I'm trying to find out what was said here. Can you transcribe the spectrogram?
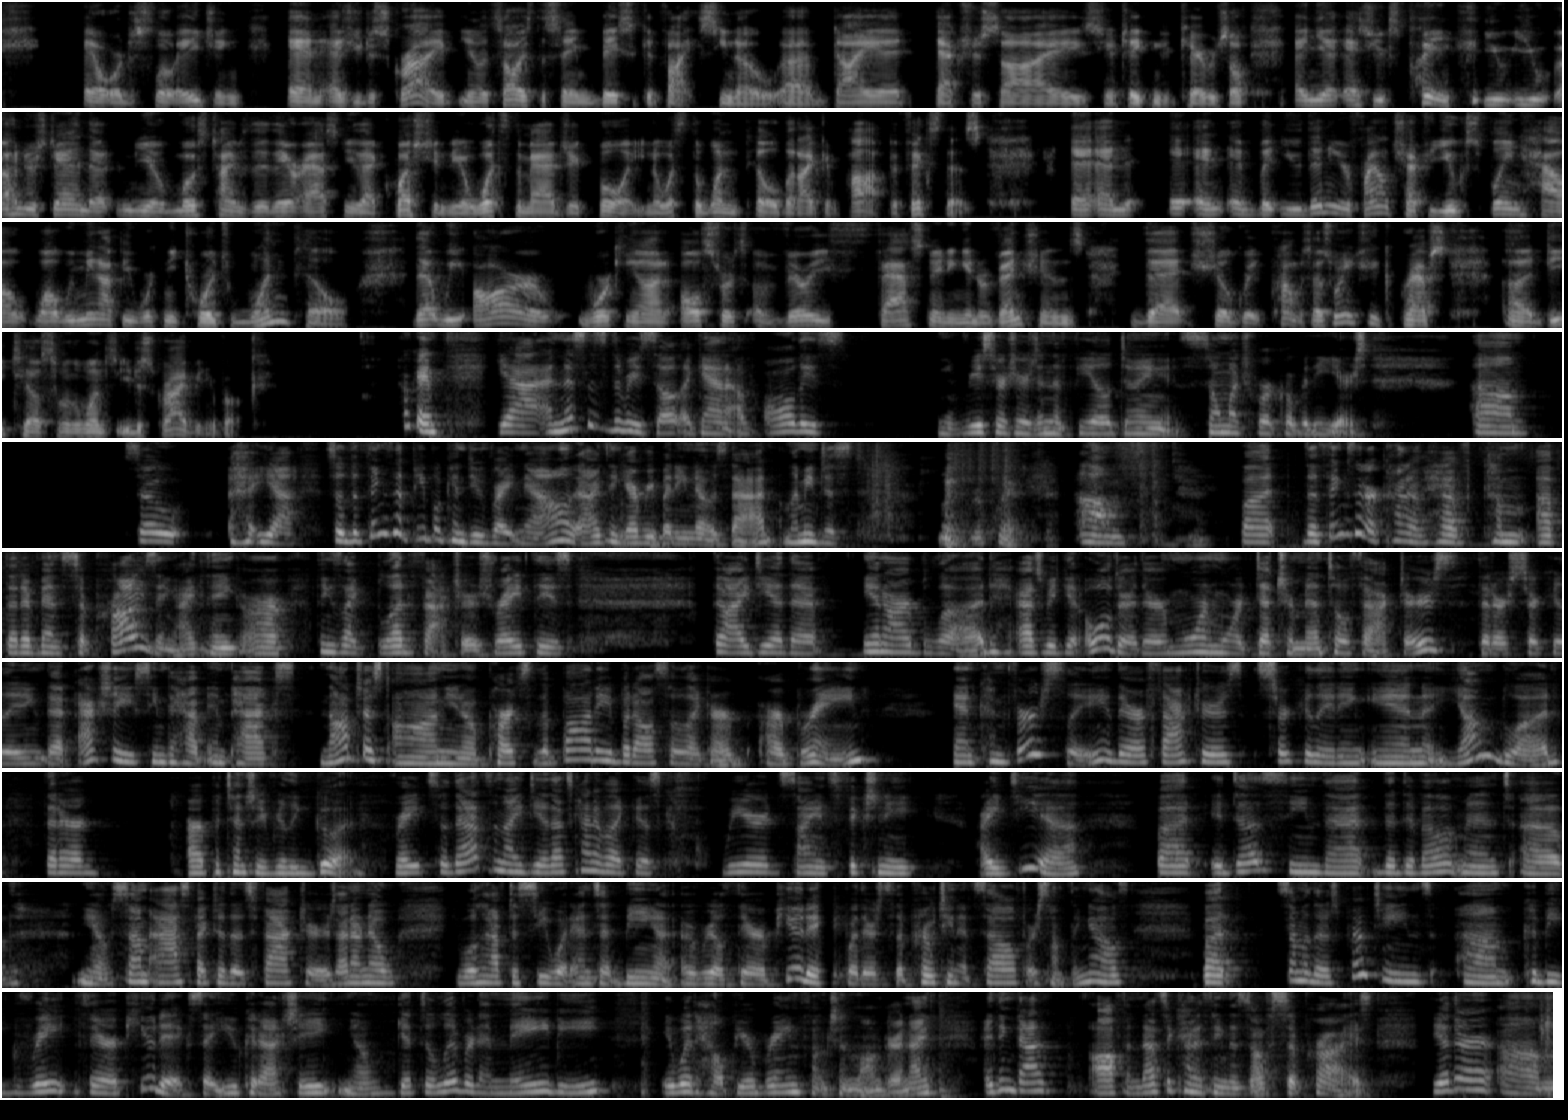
Or to slow aging. And as you describe, you know, it's always the same basic advice. You know, uh, diet, exercise, you know, taking good care of yourself. And yet, as you explain, you you understand that you know most times they are asking you that question. You know, what's the magic bullet? You know, what's the one pill that I can pop to fix this? And and and but you then in your final chapter you explain how while we may not be working towards one pill that we are working on all sorts of very fascinating interventions that show great promise. I was wondering if you could perhaps uh, detail some of the ones that you describe in your book. Okay. Yeah and this is the result again of all these researchers in the field doing so much work over the years. Um, so yeah. So the things that people can do right now, I think everybody knows that. Let me just look real quick. Um, But the things that are kind of have come up that have been surprising, I think, are things like blood factors, right? These, the idea that in our blood, as we get older, there are more and more detrimental factors that are circulating that actually seem to have impacts not just on, you know, parts of the body, but also like our, our brain. And conversely, there are factors circulating in young blood that are are potentially really good, right? So that's an idea. That's kind of like this weird science fictiony idea, but it does seem that the development of you know some aspect of those factors i don't know we'll have to see what ends up being a, a real therapeutic whether it's the protein itself or something else but some of those proteins um, could be great therapeutics that you could actually you know get delivered and maybe it would help your brain function longer and i i think that often that's the kind of thing that's a surprise the other um,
